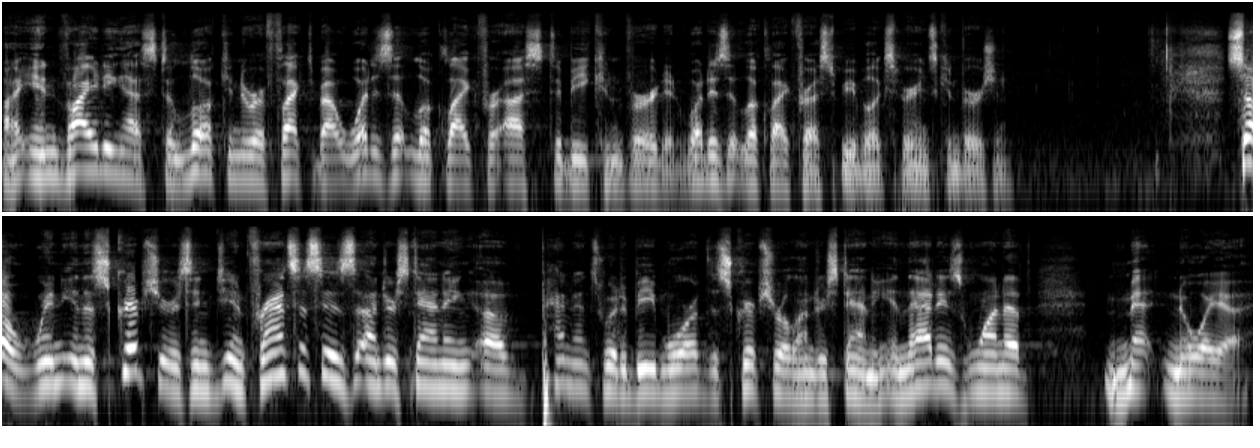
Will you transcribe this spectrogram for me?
uh, inviting us to look and to reflect about what does it look like for us to be converted? What does it look like for us to be able to experience conversion? So, when in the scriptures, in, in Francis's understanding of penance would be more of the scriptural understanding, and that is one of metanoia,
